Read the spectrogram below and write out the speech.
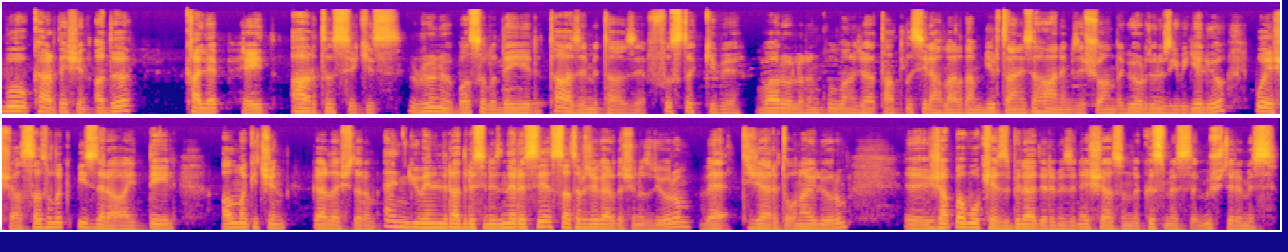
Bu kardeşin adı Kalep Hate artı 8. Rünü basılı değil taze mi taze fıstık gibi varyorların kullanacağı tatlı silahlardan bir tanesi hanemize şu anda gördüğünüz gibi geliyor. Bu eşya satılık bizlere ait değil. Almak için kardeşlerim en güvenilir adresiniz neresi? Satırcı kardeşiniz diyorum ve ticareti onaylıyorum. E, Jabba Bokez biraderimizin eşyasında kısmetse müşterimiz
